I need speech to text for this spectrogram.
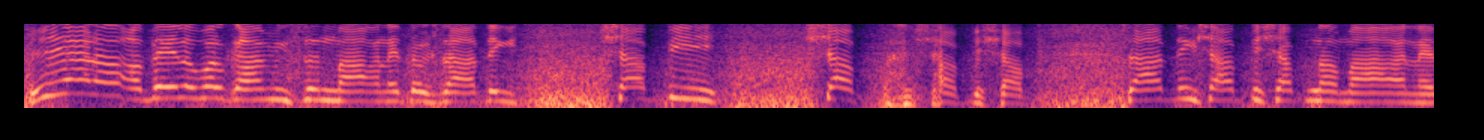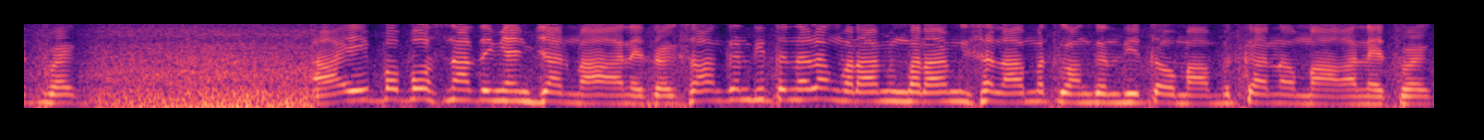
Yan o, available coming soon mga ka-network sa ating Shopee shop. Shopee shop. Sa ating Shopee shop na mga ka-network. Ah, ipopost natin yan dyan mga ka-network. So hanggang dito na lang. Maraming maraming salamat kung hanggang dito umabot ka ng mga ka-network.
